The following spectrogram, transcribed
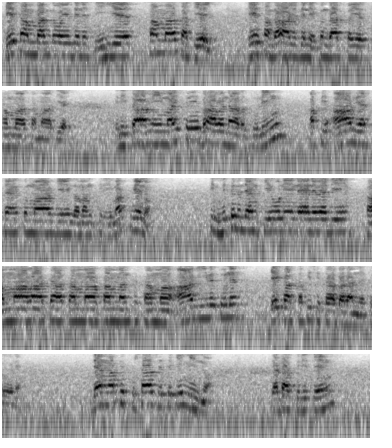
ඒ සම්බන්ධව යෙදෙන සිහිය සම්මා සතියයි. ඒ සඳහා යෙදෙන එකඟත්වය සම්මා සමාධියයි. එනිසා මේ මෛත්‍රී භාවනාව තුළින් අපි ආර්ය අෂ්ටාංග මාර්ගයේ ගමන් කිරීමක් වෙනවා. ඉතින් මෙතන දැන් කියෝනේ නෑනේ වැඩි සම්මා වාචා සම්මා කම්මන්ත සම්මා ආජීව තුන ඒකත් අපි සිතා බලන්නට ඕනේ. දැන් අපි කුසල් සිතකින් ඉන්නවා. යටත් පිළිසෙන්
